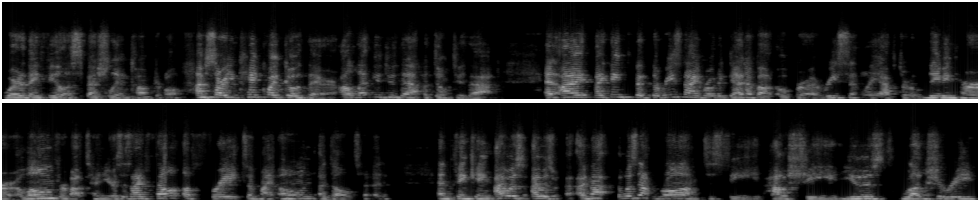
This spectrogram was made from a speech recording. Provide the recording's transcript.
Where they feel especially uncomfortable? I'm sorry, you can't quite go there. I'll let you do that, but don't do that. And I, I think that the reason I wrote again about Oprah recently after leaving her alone for about 10 years is I felt afraid of my own adulthood and thinking I was I was I'm not it was not wrong to see how she used luxury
